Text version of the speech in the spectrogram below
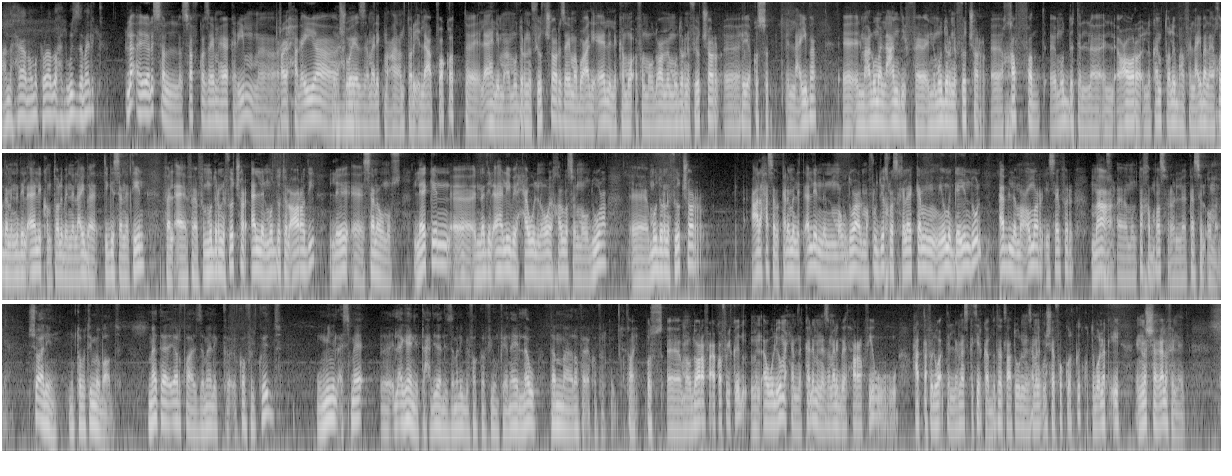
عندك حاجة عن عمر كمال عبد الواحد والزمالك؟ لا هي لسه الصفقة زي ما هي كريم رايحة جاية شوية. الزمالك مع عن طريق اللاعب فقط. الأهلي مع مودرن فيوتشر زي ما أبو علي قال اللي كان موقف الموضوع من مودرن فيوتشر آه، هي قصة اللعيبة. آه، المعلومة اللي عندي في إن مودرن فيوتشر آه، خفض مدة ال- الإعارة اللي كان طالبها في اللعيبة اللي هياخدها من النادي الأهلي. كان طالب إن اللعيبة تيجي سنتين. ففي مودرن فيوتشر قلل مده الأعارة دي لسنة ونص. لكن آه، النادي الأهلي بيحاول إن هو يخلص الموضوع آه، مودرن فيوتشر على حسب الكلام اللي اتقال إن الموضوع المفروض يخلص خلال كام يوم الجايين دول قبل ما عمر يسافر مع آه، منتخب مصر لكأس الأمم يعني. سؤالين مرتبطين ببعض. متى يرفع الزمالك ايقاف القيد؟ ومين الأسماء آه، الأجانب تحديدا اللي الزمالك بيفكر فيهم في يناير لو تم رفع إيقاف القيد. طيب بص آه، موضوع رفع إيقاف القيد من أول يوم إحنا بنتكلم إن الزمالك بيتحرك فيه وحتى في الوقت اللي ناس كتير كانت بتطلع تقول إن الزمالك مش هيفك القيد كنت بقول لك إيه الناس شغالة في النادي.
